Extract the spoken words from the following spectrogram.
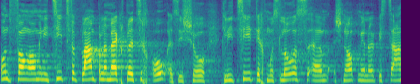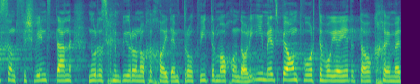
und fange an, meine Zeit zu verplempern und merke plötzlich, oh, es ist schon gleich Zeit, ich muss los, ähm, schnapp mir noch etwas zu essen und verschwinde dann, nur dass ich im Büro nachher in diesem Trott weitermachen und alle E-Mails beantworten, die ja jeden Tag kommen,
